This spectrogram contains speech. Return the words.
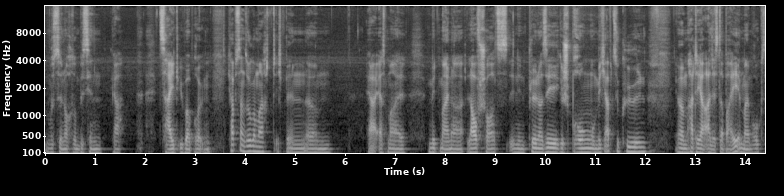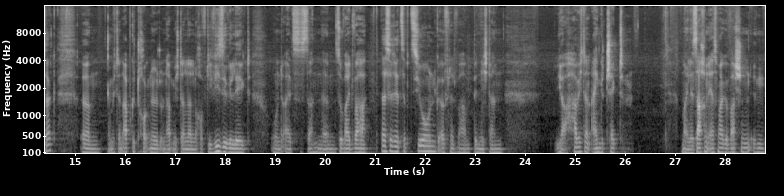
musste noch so ein bisschen ja, Zeit überbrücken. Ich habe es dann so gemacht, ich bin ähm, ja erstmal mit meiner Laufshorts in den Plöner See gesprungen, um mich abzukühlen. Ähm, hatte ja alles dabei in meinem Rucksack. Ähm, habe mich dann abgetrocknet und habe mich dann, dann noch auf die Wiese gelegt. Und als es dann ähm, soweit war, dass die Rezeption geöffnet war, bin ich dann, ja, habe ich dann eingecheckt, meine Sachen erstmal gewaschen im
